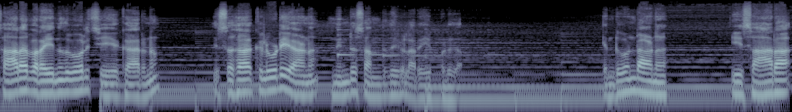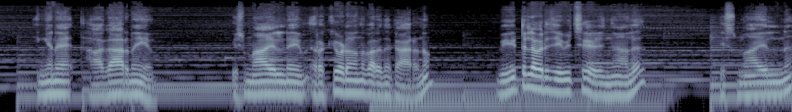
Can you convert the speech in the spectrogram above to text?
സാറ പറയുന്നത് പോലെ ചെയ്യുക കാരണം ഇസഹാക്കിലൂടെയാണ് നിന്റെ സന്തതികൾ അറിയപ്പെടുക. എന്തുകൊണ്ടാണ് ഈ സാറ ഇങ്ങനെ ആകാറിനെയും ഇസ്മായിലിനെയും ഇറക്കി വിടണമെന്ന് പറയുന്ന കാരണം? വീട്ടിൽ അവർ ജീവിച്ചു കഴിഞ്ഞാൽ ഇസ്മായിലിന്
